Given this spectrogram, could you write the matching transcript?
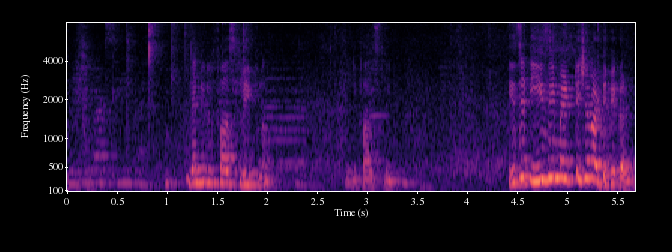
we should not sleep. Then you will fall asleep, no? You will fall asleep. Is it easy meditation or difficult?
